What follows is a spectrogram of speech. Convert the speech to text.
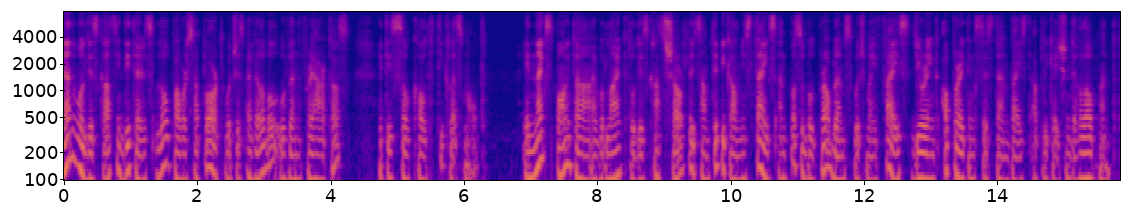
Then we'll discuss in details low power support which is available within FreeRTOS. It is so-called tickless mode. In next point uh, I would like to discuss shortly some typical mistakes and possible problems which may face during operating system based application development.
